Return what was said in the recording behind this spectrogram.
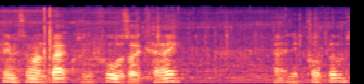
Seems to run backwards and forwards okay. Without any problems.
